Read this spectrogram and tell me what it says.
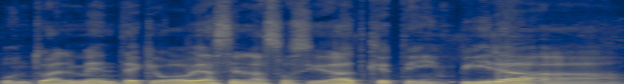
puntualmente que vos veas en la sociedad que te inspira a,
